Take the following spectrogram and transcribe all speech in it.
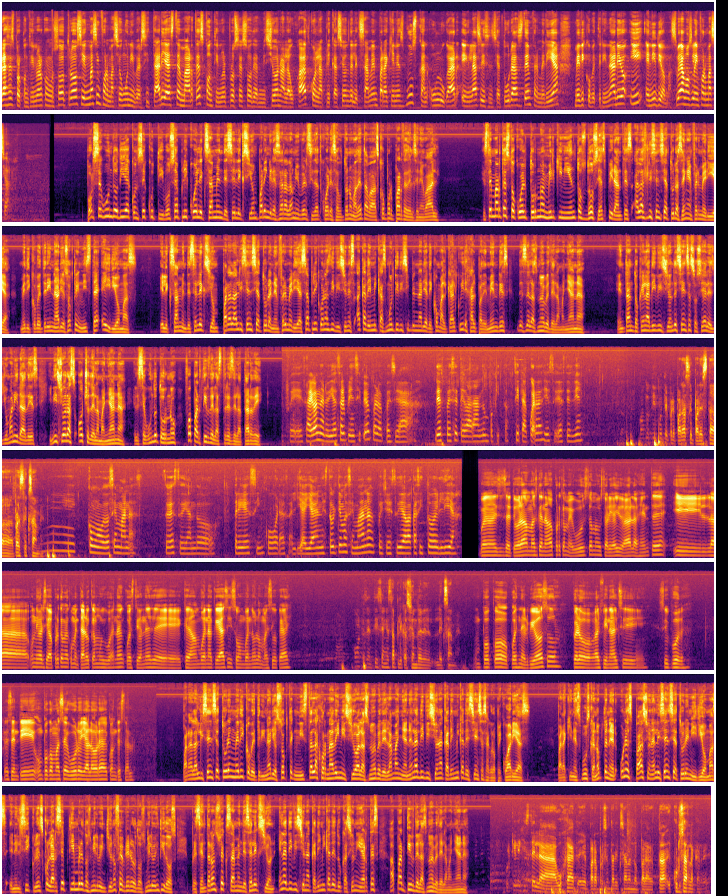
Gracias por continuar con nosotros y en más información universitaria, este martes continuó el proceso de admisión a la UJAD con la aplicación del examen para quienes buscan un lugar en las licenciaturas de enfermería, médico veterinario y en idiomas. Veamos la información. Por segundo día consecutivo se aplicó el examen de selección para ingresar a la Universidad Juárez Autónoma de Tabasco por parte del Ceneval. Este martes tocó el turno a 1.512 aspirantes a las licenciaturas en enfermería, médico veterinario, zootecnista e idiomas. El examen de selección para la licenciatura en enfermería se aplicó en las divisiones académicas multidisciplinaria de Comalcalco y de Jalpa de Méndez desde las 9 de la mañana. En tanto que en la división de Ciencias Sociales y Humanidades inició a las 8 de la mañana. El segundo turno fue a partir de las 3 de la tarde. Pues algo nervioso al principio, pero pues ya después se te va dando un poquito. Si te acuerdas y estudiaste bien. ¿Cuánto tiempo te preparaste para, esta, para este examen? como dos semanas. Estuve estudiando tres, cinco horas al día. Ya en esta última semana, pues ya estudiaba casi todo el día. Bueno, la licenciatura más que nada porque me gusta, me gustaría ayudar a la gente y la universidad porque me comentaron que es muy buena en cuestiones de que dan buena clase y son buenos los maestros que hay. ¿Cómo te sentiste en esta aplicación del examen? Un poco pues nervioso, pero al final sí, sí pude. Me sentí un poco más seguro ya a la hora de contestarlo. Para la licenciatura en médico veterinario zootecnista, la jornada inició a las 9 de la mañana en la División Académica de Ciencias Agropecuarias para quienes buscan obtener un espacio en la licenciatura en idiomas en el ciclo escolar septiembre 2021-febrero 2022, presentaron su examen de selección en la División Académica de Educación y Artes a partir de las 9 de la mañana. ¿Por qué elegiste la UJAT eh, para presentar el examen o para cursar la carrera?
